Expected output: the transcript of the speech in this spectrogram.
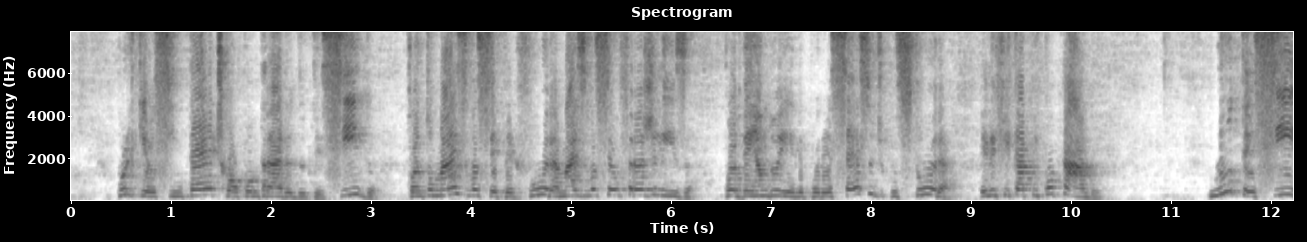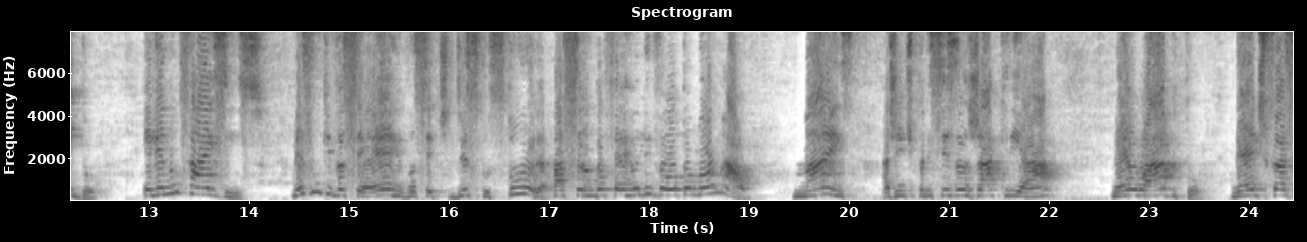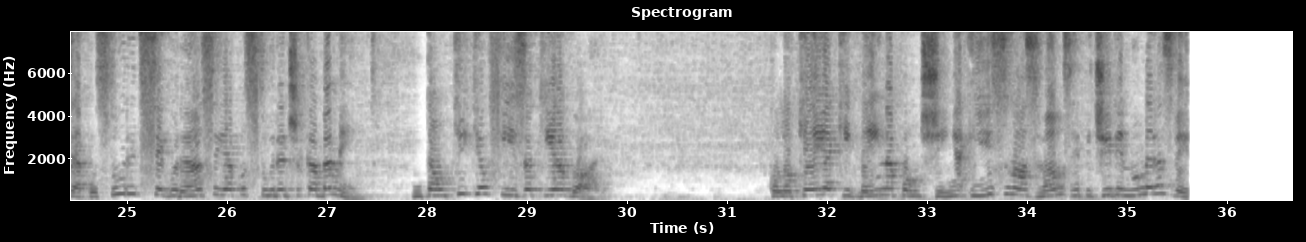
Porque o sintético, ao contrário do tecido, quanto mais você perfura, mais você o fragiliza, podendo ele, por excesso de costura, ele ficar picotado. No tecido, ele não faz isso. Mesmo que você erre, você descostura, passando o ferro ele volta ao normal. Mas a gente precisa já criar né, o hábito né, de fazer a costura de segurança e a costura de acabamento. Então, o que, que eu fiz aqui agora? Coloquei aqui bem na pontinha e isso nós vamos repetir inúmeras vezes.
